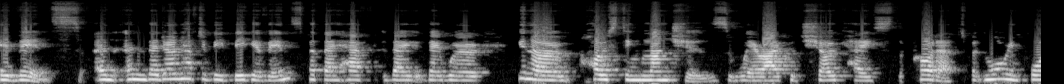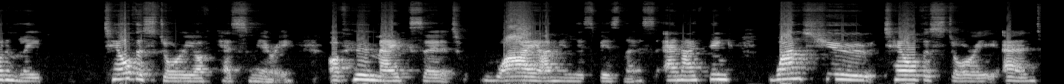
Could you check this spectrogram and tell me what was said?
events and, and they don't have to be big events, but they have, they, they were, you know, hosting lunches where I could showcase the product, but more importantly, tell the story of Kashmiri, of who makes it, why I'm in this business. And I think once you tell the story and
